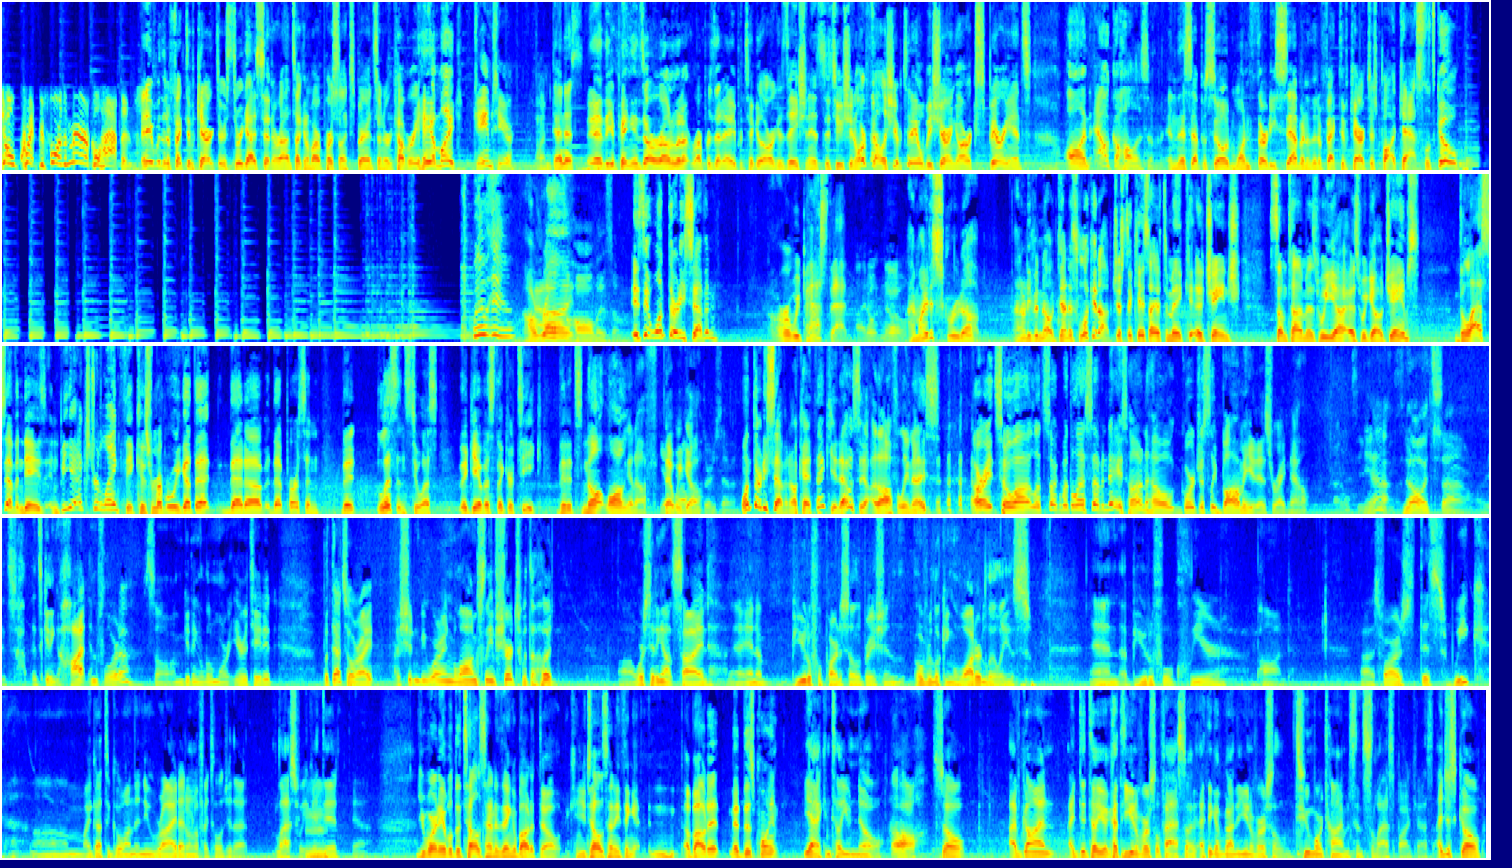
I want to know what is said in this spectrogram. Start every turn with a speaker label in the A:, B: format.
A: Don't quit before the miracle happens.
B: Hey, with an effective character characters, three guys sitting around talking about our personal experience and recovery. Hey, I'm Mike.
C: James here.
D: I'm Dennis.
B: Yeah, the opinions are around what represent any particular organization, institution, or fellowship. Today we'll be sharing our experience on alcoholism in this episode 137 of the Defective Characters podcast. Let's go. Woohoo! All right.
C: Alcoholism.
B: Is it 137? Or are we past that?
D: I don't know.
B: I might have screwed up. I don't even know. Dennis, look it up just in case I have to make a change sometime as we uh, as we go. James, the last seven days, and be extra lengthy because remember we got that that uh, that person that listens to us that gave us the critique that it's not long enough
C: Yeah,
B: that we go.
C: 137.
B: 137. Okay, thank you. That was awfully nice. All right, so uh, let's talk about the last seven days, huh? And how gorgeously balmy it is right now. I don't see.
C: Yeah. No, it's uh, it's it's getting hot in Florida, so I'm getting a little more irritated. But that's all right. I shouldn't be wearing long sleeve shirts with a hood. Uh, we're sitting outside in a beautiful part of celebration, overlooking water lilies and a beautiful clear pond. Uh, as far as this week, um, I got to go on the new ride. I don't know if I told you that last week. I
B: Mm.
C: did. Yeah.
B: You weren't able to tell us anything about it, though. Can you tell us anything about it at this point?
C: Yeah, I can tell you no.
B: Oh,
C: So I've gone, I did tell you I got the Universal Pass, so I, I think I've gone to Universal two more times since the last podcast. I just go,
